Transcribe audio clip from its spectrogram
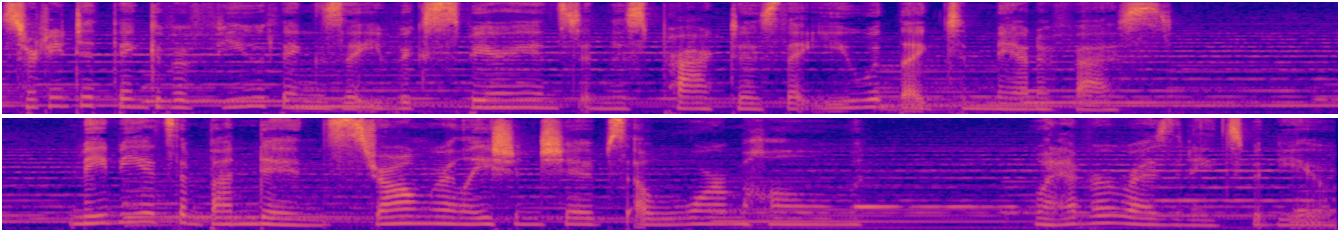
Starting to think of a few things that you've experienced in this practice that you would like to manifest. Maybe it's abundance, strong relationships, a warm home, whatever resonates with you.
